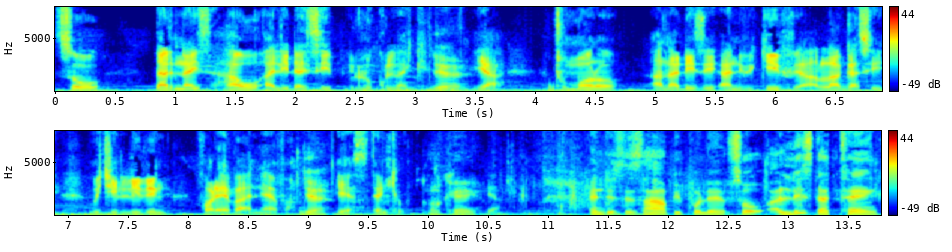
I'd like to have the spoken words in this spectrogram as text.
So that nice how a leadership look like. Yeah. Yeah. Tomorrow another day and we give a legacy which is living forever and ever. Yeah. Yes. Thank you. Okay. Yeah. And this is how people live. So at least that tank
